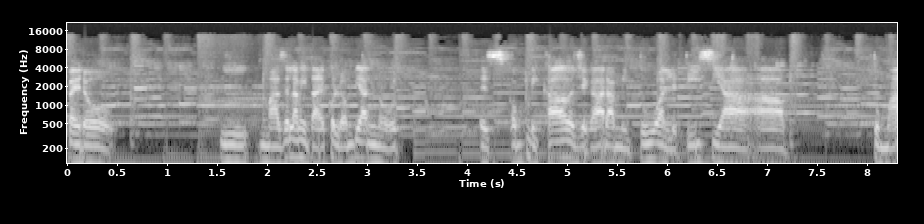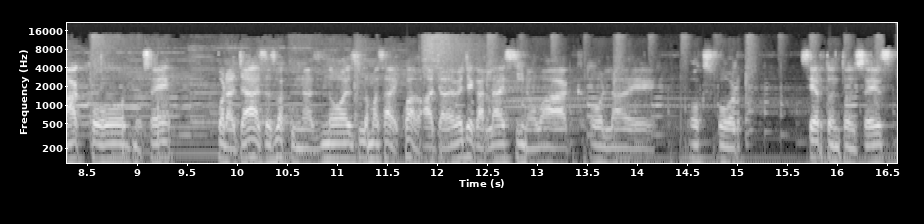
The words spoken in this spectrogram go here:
Pero más de la mitad de Colombia no es complicado llegar a Mitú, a Leticia, a Tumaco, no sé, por allá esas vacunas no es lo más adecuado. Allá debe llegar la de Sinovac o la de Oxford, ¿cierto? Entonces,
